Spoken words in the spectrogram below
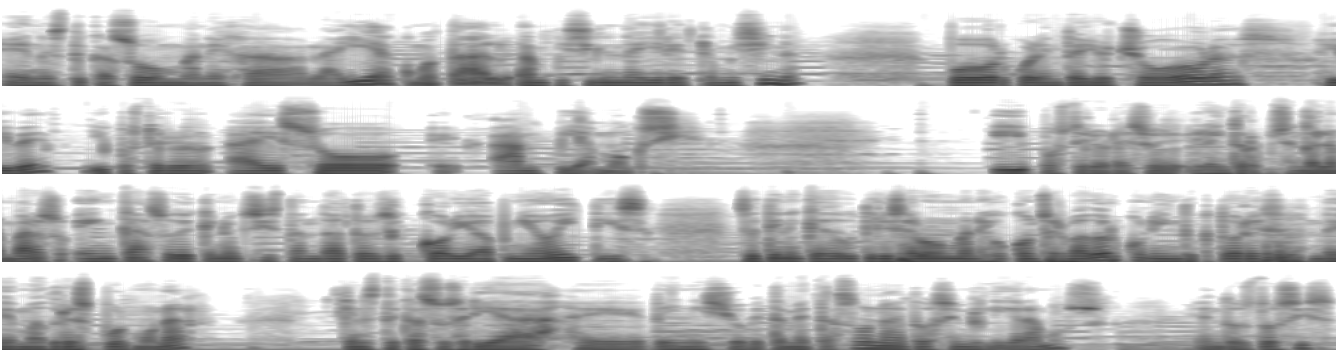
En este caso maneja la guía como tal, ampicilina y eritromicina por 48 horas IV y posterior a eso eh, y posterior a eso la interrupción del embarazo. En caso de que no existan datos de corioapnioitis, se tiene que utilizar un manejo conservador con inductores de madurez pulmonar, que en este caso sería eh, de inicio betametasona 12 miligramos en dos dosis.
